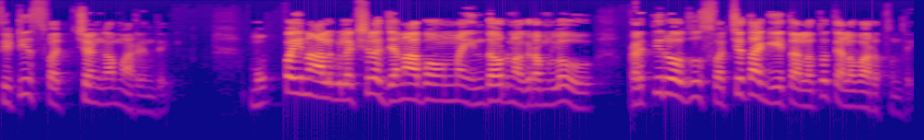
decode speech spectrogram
సిటీ స్వచ్ఛంగా మారింది. ముప్పై నాలుగు లక్షల జనాభా ఉన్న ఇందోర్ నగరంలో ప్రతిరోజు స్వచ్ఛతా గీతాలతో తెల్లవారుతుంది.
